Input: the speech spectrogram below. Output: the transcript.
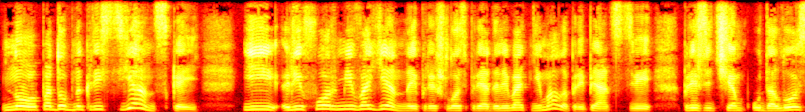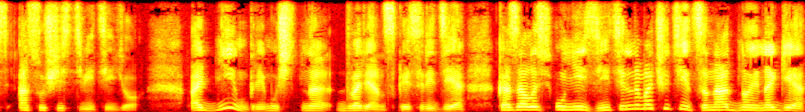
Но, подобно крестьянской и реформе военной, пришлось преодолевать немало препятствий, прежде чем удалось осуществить ее. Одним, преимущественно дворянской среде, казалось унизительным очутиться на одной ноге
